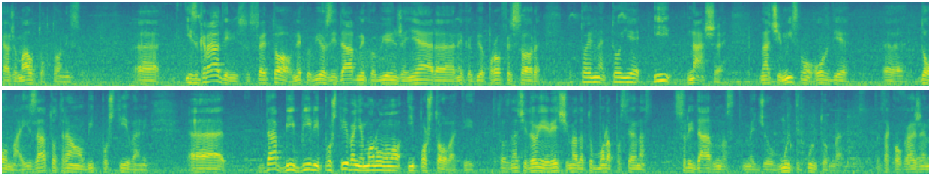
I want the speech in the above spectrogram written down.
kažem autohtoni su. Izgradili su sve to, neko je bio zidar, neko je bio inženjer, neko je bio profesor, to je, to je i naše. Znači, mi smo ovdje e, doma i zato trebamo biti poštivani. E, da bi bili poštivanje moramo i poštovati. To znači drugim riječima da tu mora postojati solidarnost među multikulturna, da tako kažem,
